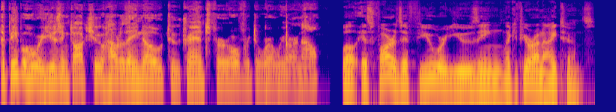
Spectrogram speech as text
the people who are using TalkShoe, how do they know to transfer over to where we are now? Well, as far as if you were using, like if you're on iTunes,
